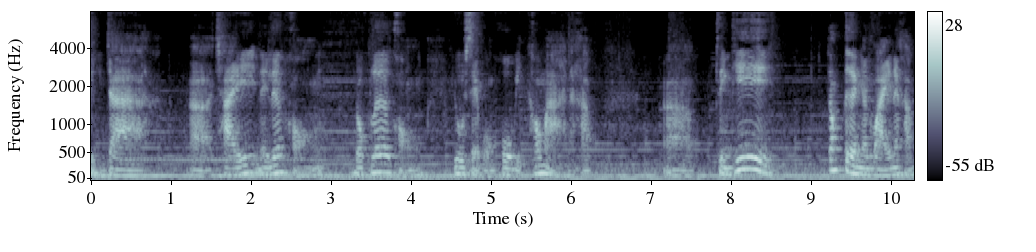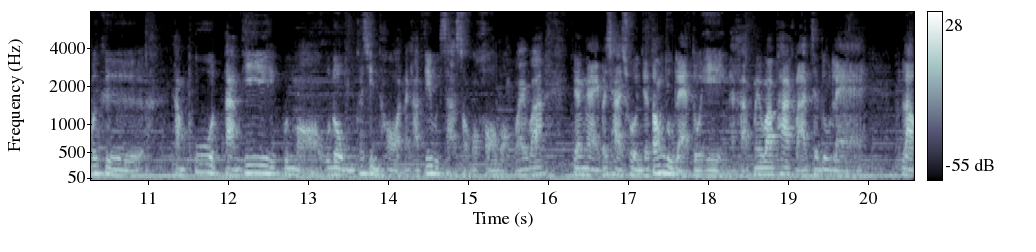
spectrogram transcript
ถึงจะใช้ในเรื่องของยกเลิกของ ยูเซฟของโควิดเข้ามานะครับสิ่งที่ต้องเตือนกันไว้นะครับก็คือคำพูดตามที่คุณหมออุดมขชินทรนะครับ ที่ปรึกษาสบคบอกไว้ว่า ยังไงประชาชนจะต้องดูแลตัวเองนะครับ ไม่ว่าภาครัฐจะดูแลเรา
